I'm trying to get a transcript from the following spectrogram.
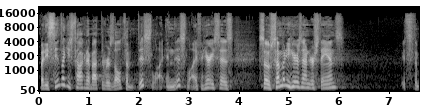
But he seems like he's talking about the results of this life, in this life. And here he says, so somebody here understands it's the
